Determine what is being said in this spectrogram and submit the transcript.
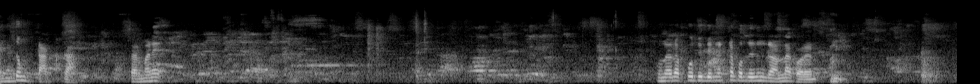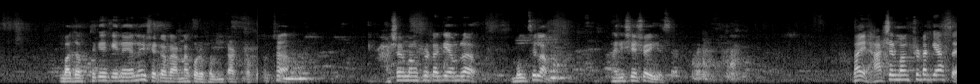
একদম টাটকা, তার মানে ওনারা প্রতিদিন একটা প্রতিদিন রান্না করেন। বাজার থেকে কিনে এনে সেটা রান্না করে ফেলুন, টাটকা। আচ্ছা হাঁসের মাংসটা কি আমরা বলছিলাম নাকি শেষ হয়ে গেছে? ভাই, হাঁসের মাংসটা কি আছে?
